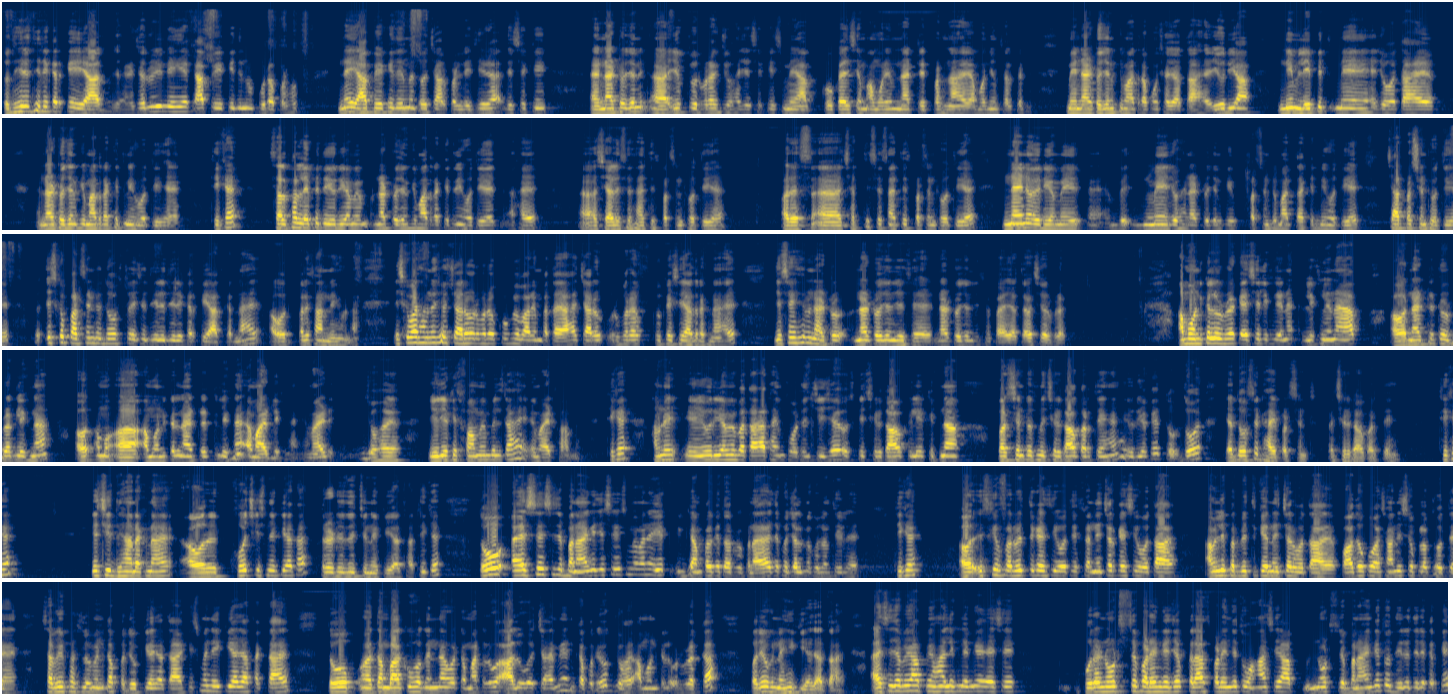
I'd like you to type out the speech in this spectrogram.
तो धीरे धीरे करके याद हो जाएगा। ज़रूरी नहीं है कि आप एक ही दिन में पूरा पढ़ो। नहीं, आप एक ही दिन में दो तो चार पढ़ लीजिएगा। जैसे कि नाइट्रोजन युक्त उर्वरक जो है, जैसे कि इसमें आपको कैल्शियम, अमोनियम नाइट्रेट पढ़ना है। अमोनियम सल्फेट में नाइट्रोजन की मात्रा पूछा जाता है। यूरिया निम्न लेपित में जो होता है, नाइट्रोजन की मात्रा कितनी होती है? ठीक है? सल्फ़र लेपित यूरिया में नाइट्रोजन की मात्रा कितनी होती है है? छियालीस से सैंतीस परसेंट होती है और छत्तीस से सैंतीस परसेंट होती है। नैनो यूरिया में में जो है नाइट्रोजन की परसेंट मात्रा कितनी होती है? चार परसेंट होती है। तो इसको परसेंट दोस्तों ऐसे धीरे धीरे करके याद करना है और परेशान नहीं होना। इसके बाद हमने जो चारों उर्वरकों के बारे में बताया है, चारों उर्वरक को कैसे याद रखना है, जैसे इसमें नाइट्रो, नाइट्रोजन जैसे है, नाइट्रोजन जिसमें पाया जाता है, वैसे उर्वरक। अमोनिकल उर्वरक ऐसे लिख लेना लिख लेना आप, और नाइट्रेट उर्वरक लिखना, और अमोनिकल नाइट्रेट लिखना है एमाइड लिखना है। एमाइड जो है, यूरिया किस फॉर्म में मिलता है? एमाइड फॉर्म में। ठीक है? हमने यूरिया में बताया था इम्पोर्टेंट चीज़ है, उसके छिड़काव के लिए कितना परसेंट उसमें छिड़काव करते हैं यूरिया के तो दो या दो से ढाई परसेंट छिड़काव करते हैं। ठीक है? ये चीज़ ध्यान रखना है। और खोज किसने किया था? फ्रेडरिच ने किया था। ठीक है? तो ऐसे ऐसे जब बनाएँगे, जैसे इसमें मैंने एक एग्ज़ाम्पल के तौर पर बनाया है, देखो जल में घुलनशील है। ठीक है? और इसकी प्रवृत्ति कैसी होती है? इसका नेचर कैसी होता है? अमली प्रवृत्ति के नेचर होता है। पौधों को आसानी से उपलब्ध होते हैं। सभी फ़सलों में इनका प्रयोग किया जाता है। किसमें नहीं किया जा सकता है? तो तंबाकू हुआ गन्ना हुआ टमाटर हुआ आलू हुआ चाय में इनका प्रयोग जो है अमोन के उर्वरक का प्रयोग नहीं किया जाता है। ऐसे जब आप यहाँ लिख लेंगे, ऐसे पूरा नोट्स से पढ़ेंगे, जब क्लास पढ़ेंगे तो वहाँ से आप नोट्स जब बनाएँगे तो धीरे धीरे करके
